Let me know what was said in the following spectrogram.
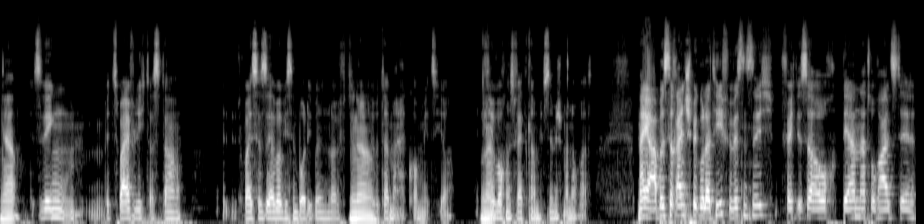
Ja. Deswegen bezweifle ich, dass da... Du weißt ja selber, wie es im Bodybuilding läuft. Ja. Da wird dann mal, komm jetzt hier. In vier Wochen ist Wettkampf, ist nämlich mal noch was. Naja, aber ist rein spekulativ, wir wissen es nicht. Vielleicht ist er auch der naturalste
